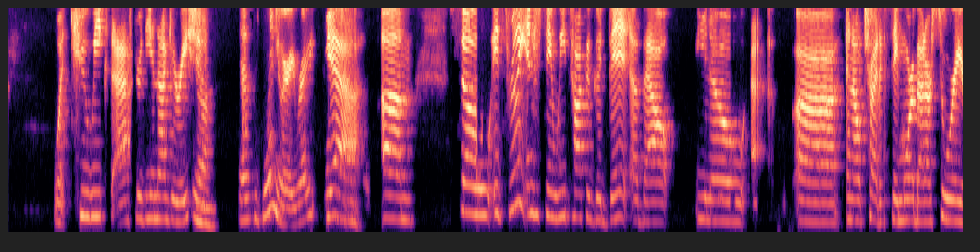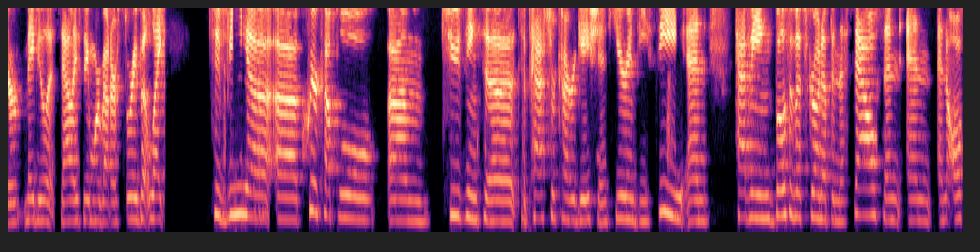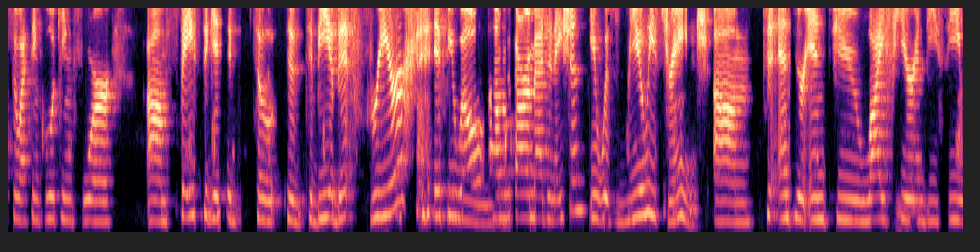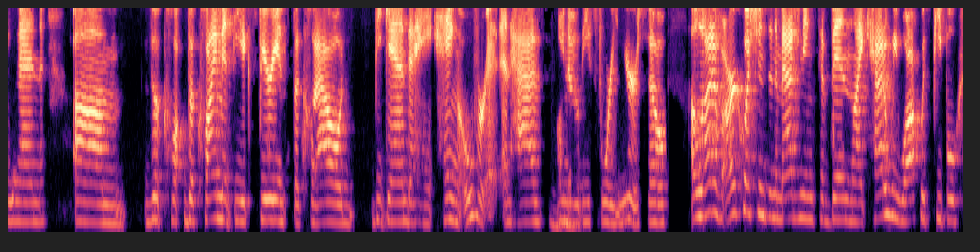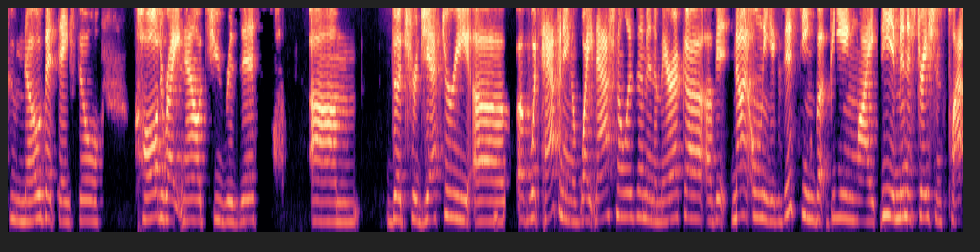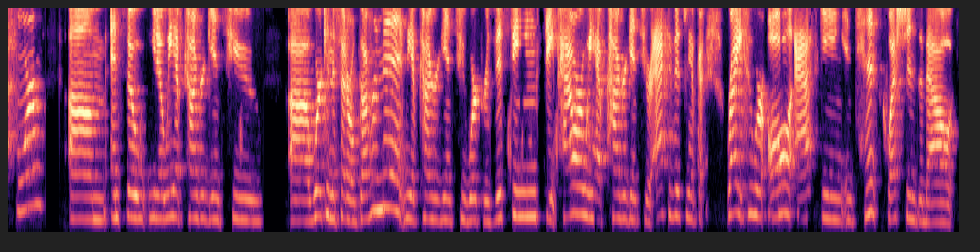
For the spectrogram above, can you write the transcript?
what two weeks after the inauguration? Yeah. That's in january right? Yeah. Um, so it's really interesting. We talk a good bit about you know uh, and i'll try to say more about our story or maybe let sally say more about our story but like to be a, a queer couple um, choosing to to pastor congregation here in DC and having both of us grown up in the South and and and also I think looking for um, space to get to, to to to be a bit freer, if you will, mm. um, with our imagination. It was really strange um, to enter into life here in DC when um, the cl- the climate, the experience, the cloud began to hang, hang over it and has, you know, these four years. So a lot of our questions and imaginings have been like, how do we walk with people who know that they feel called right now to resist um, the trajectory of, of what's happening of white nationalism in America, of it not only existing, but being like the administration's platform. Um, and so, you know, we have congregants who uh, work in the federal government. We have congregants who work resisting state power. We have congregants who are activists. We have, right, who are all asking intense questions about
